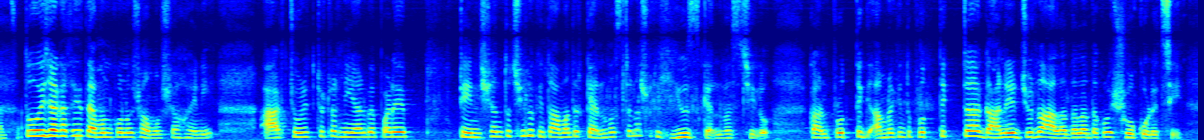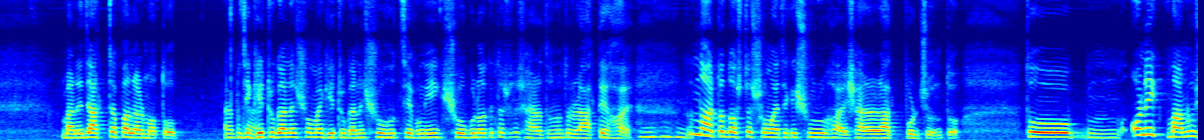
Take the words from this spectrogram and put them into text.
আচ্ছা। তো ওই জায়গা থেকে তেমন কোনো সমস্যা হয়নি। আর চরিত্রটা নেওয়ার ব্যাপারে টেনশন তো ছিল কিন্তু আমাদের ক্যানভাসটা না আসলে হিউজ ক্যানভাস ছিল। কারণ প্রত্যেক আমরা কিন্তু প্রত্যেকটা গানের জন্য আলাদা আলাদা করে শো করেছি। মানে যাত্রাপালার মতো। যে ঘেটু গানের সময় ঘেটু গানের শো হচ্ছে এবং এই শোগুলো কিন্তু আসলে সাধারণত রাতে হয়। নয়টা দশটার সময় থেকে শুরু হয় সারা রাত পর্যন্ত। তো অনেক মানুষ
